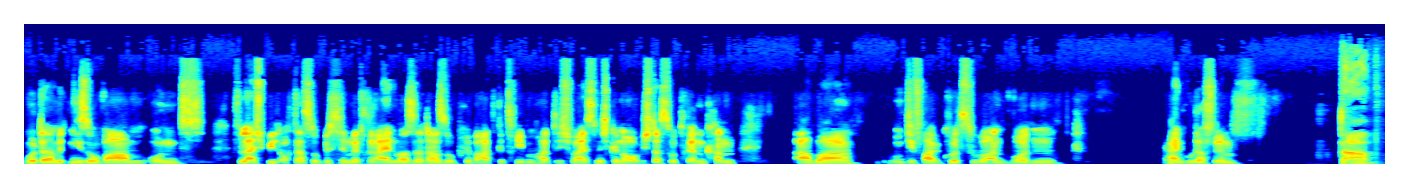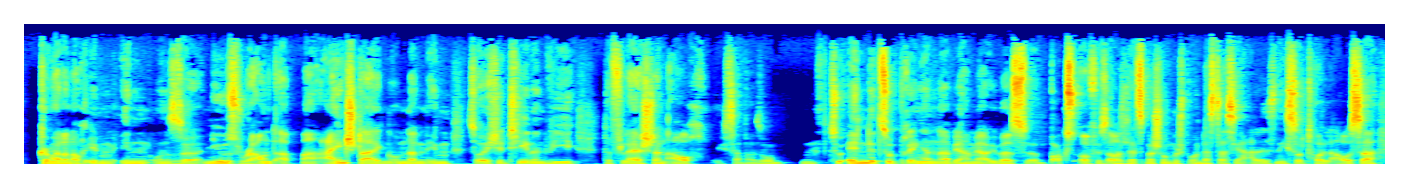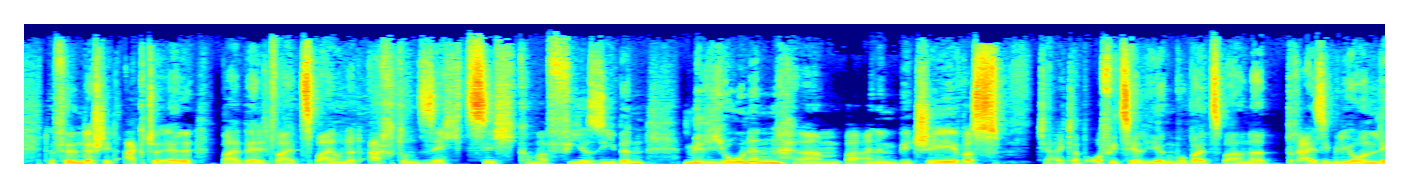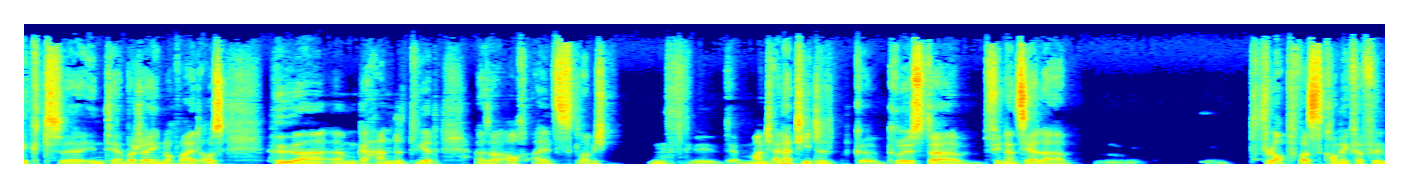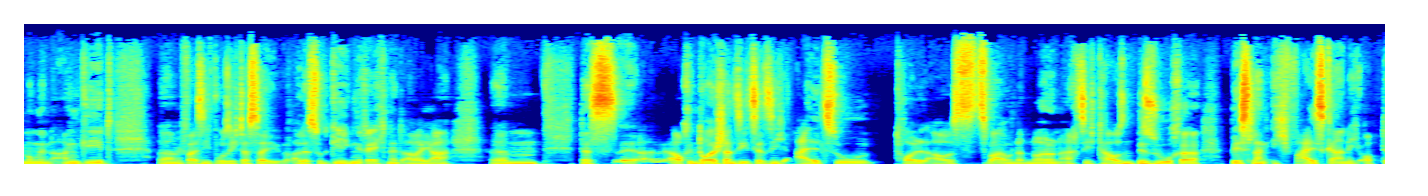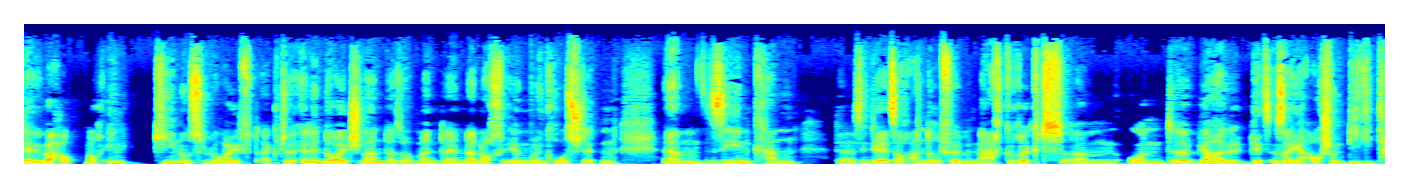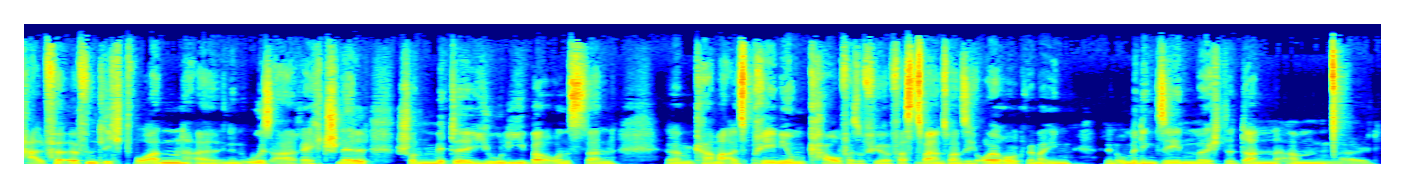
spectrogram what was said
wurde damit nie so warm und Vielleicht spielt auch das so ein bisschen mit rein, was er da so privat getrieben hat. Ich weiß nicht genau, ob ich das so trennen kann. Aber um die Frage kurz zu beantworten, kein guter Film. Da können wir dann auch eben in unser News Roundup mal einsteigen, um dann eben solche Themen wie The Flash dann auch, ich sag mal so, hm, zu Ende zu bringen. Ne? Wir haben ja über das Box Office auch das letzte Mal schon gesprochen, dass das ja alles nicht so toll aussah. Der Film, der steht aktuell bei weltweit 268,47 Millionen ähm, bei einem Budget, was tja, ich glaube, offiziell irgendwo bei 230 Millionen liegt, äh, intern wahrscheinlich noch weitaus höher ähm, gehandelt wird. Also auch als, glaube ich, manch einer Titel größter finanzieller Flop, was Comic-Verfilmungen angeht. Ähm, ich weiß nicht, wo sich das da alles so gegenrechnet, aber ja, ähm, das äh, auch in Deutschland sieht es jetzt nicht allzu toll aus. 289.000 Besucher bislang. Ich weiß gar nicht, ob der überhaupt noch in Kinos läuft aktuell in Deutschland, also ob man den da noch irgendwo in Großstädten ähm, sehen kann. Da sind ja jetzt auch andere Filme nachgerückt. Ähm, und äh, ja, jetzt ist er ja auch schon digital veröffentlicht worden, äh, in den USA recht schnell, schon Mitte Juli bei uns dann ähm, kam er als Premium-Kauf, also für fast 22 Euro, wenn man ihn denn unbedingt sehen möchte, dann ähm,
